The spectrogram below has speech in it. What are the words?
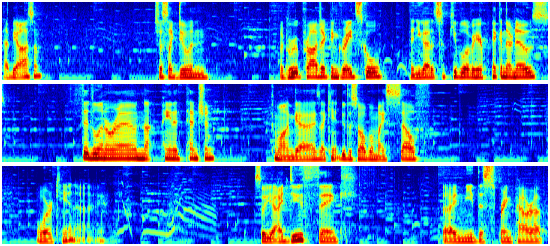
that'd be awesome. Just like doing a group project in grade school, then you got some people over here picking their nose, fiddling around, not paying attention. Come on, guys, I can't do this all by myself. Or can I? So yeah, I do think that I need the spring power up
